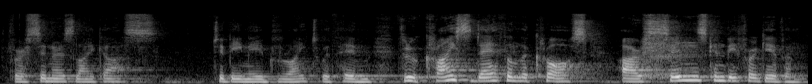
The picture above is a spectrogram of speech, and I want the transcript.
for sinners like us to be made right with Him. Through Christ's death on the cross, our sins can be forgiven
